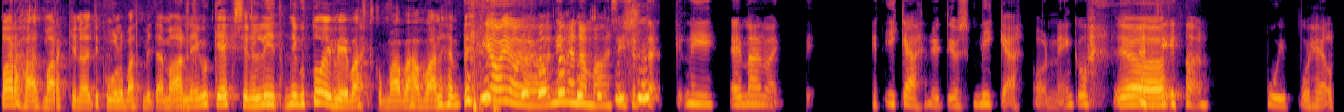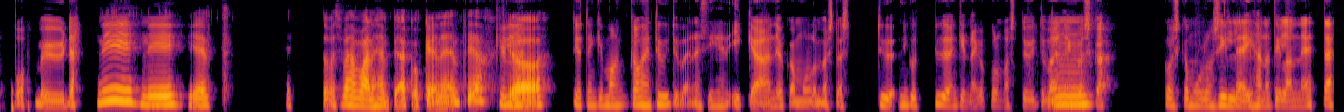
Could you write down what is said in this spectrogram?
parhaat markkinointikulmat, mitä mä oon niin keksinyt, liit, niin toimii vasta, kun mä oon vähän vanhempi. joo, joo, joo, nimenomaan. Siis, että, niin, ei, mä, mä että ikä nyt jos mikä on niin kuin Joo. ihan huippuhelppo myydä. Niin, niin, jep. Että olisi vähän vanhempia, kokeneempia. Kyllä. Joo. Jotenkin mä oon kauhean tyytyväinen siihen ikään, joka mulla on myös tässä työ, niin kuin työnkin näkökulmasta tyytyväinen, mm. koska, koska mulla on silleen ihana tilanne, että,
